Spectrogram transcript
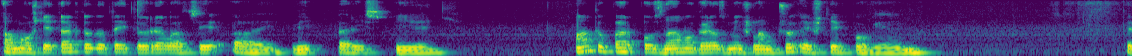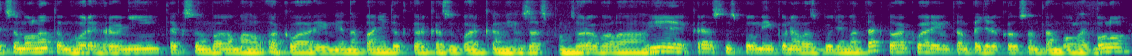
a môžete takto do tejto relácie aj vy. Mám tu pár poznámok a rozmýšľam, čo ešte poviem. Keď som bol na tom hore Hroní, tak som vám mal akvárium. Jedna pani doktorka Zubarka mi ho zasponzorovala. Je, krásnu spomienku na vás budem mať. Takto akvárium, tam 5 rokov som tam bol aj bolo.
